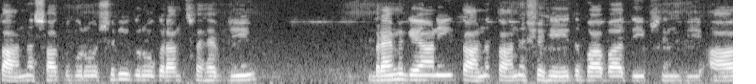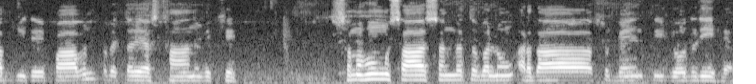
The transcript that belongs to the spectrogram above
ਧੰਨ ਸਤਿਗੁਰੂ, ਸ੍ਰੀ ਗੁਰੂ ਗ੍ਰੰਥ ਸਾਹਿਬ ਜੀ। ਬ੍ਰਹਮ ਗਿਆਨੀ, ਧੰਨ ਧੰਨ ਸ਼ਹੀਦ ਬਾਬਾ ਦੀਪ ਸਿੰਘ ਜੀ, ਆਪ ਜੀ ਦੇ ਪਾਵਨ ਪਵਿੱਤਰ ਅਸਥਾਨ ਵਿਖੇ। ਸਮੂਹ ਸਾਧ ਸੰਗਤ ਵੱਲੋਂ ਅਰਦਾਸ, ਬੇਨਤੀ ਜੋਦੜੀ ਹੈ।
